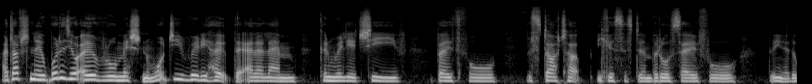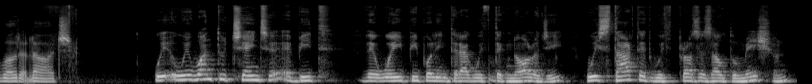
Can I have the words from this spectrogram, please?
I'd love to know what is your overall mission? What do you really hope that LLM can really achieve, both for the startup ecosystem, but also for the, you know the world at large? We we want to change a bit the way people interact with technology. We started with process automation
